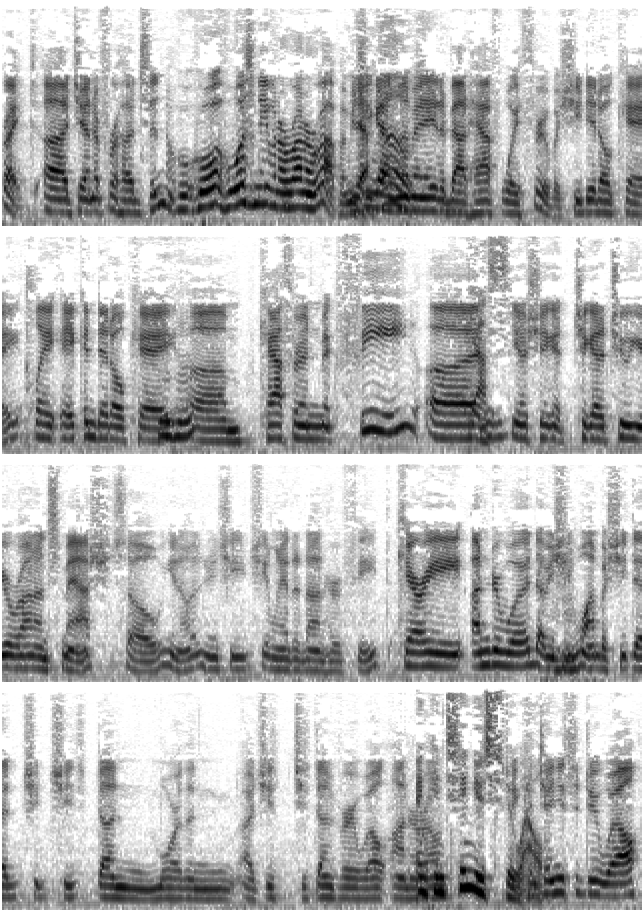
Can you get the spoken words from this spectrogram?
right. Uh, Jennifer Hudson, who, who, who wasn't even a runner-up. I mean, Yeah. she got eliminated about halfway through, but she did okay. Clay Aiken did okay. Mm-hmm. Um, Katharine McPhee, uh, Yes. you know, she got she got a two-year run on Smash, so you know, I mean, she she landed on her feet. Carrie Underwood, I mean, Mm-hmm. she won, but she did she she's done more than uh, she's she's done very well on her And own continues to do and well. Continues to do well.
